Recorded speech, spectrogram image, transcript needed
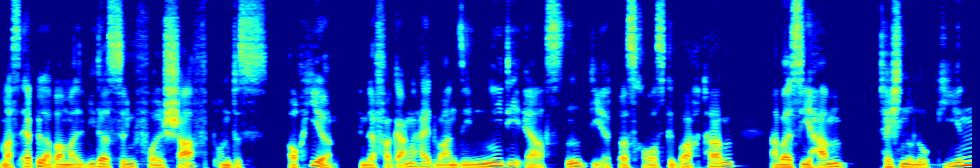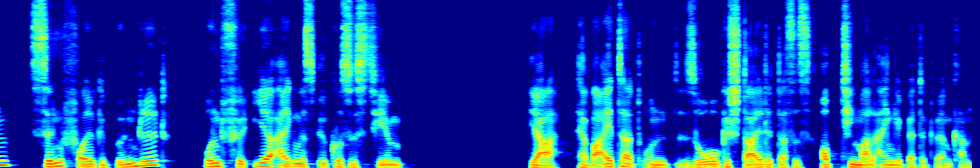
Was Apple aber mal wieder sinnvoll schafft und das auch hier in der Vergangenheit waren sie nie die ersten, die etwas rausgebracht haben, aber sie haben Technologien sinnvoll gebündelt und für ihr eigenes Ökosystem ja, erweitert und so gestaltet, dass es optimal eingebettet werden kann.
